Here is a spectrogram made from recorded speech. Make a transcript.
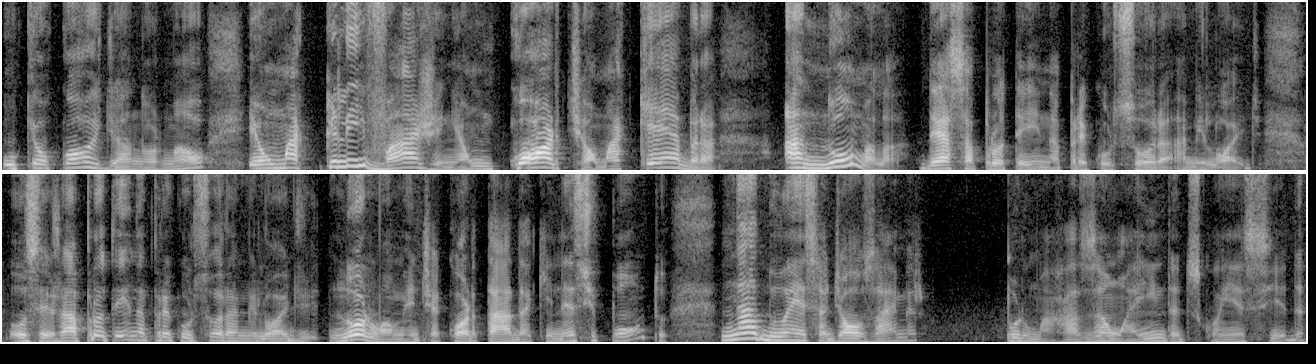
O que ocorre de anormal é uma clivagem, é um corte, é uma quebra anômala dessa proteína precursora amiloide. Ou seja, a proteína precursora amiloide normalmente é cortada aqui nesse ponto. Na doença de Alzheimer, por uma razão ainda desconhecida,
